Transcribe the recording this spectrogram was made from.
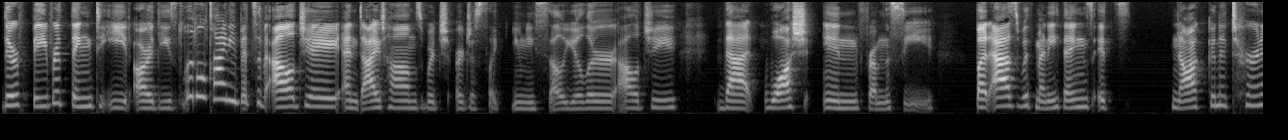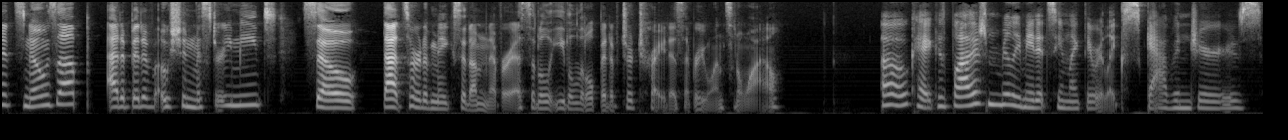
their favorite thing to eat are these little tiny bits of algae and diatoms, which are just like unicellular algae that wash in from the sea. But as with many things, it's not going to turn its nose up at a bit of ocean mystery meat. So that sort of makes it omnivorous. It'll eat a little bit of detritus every once in a while. Oh, okay. Because Blathers really made it seem like they were like scavengers.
